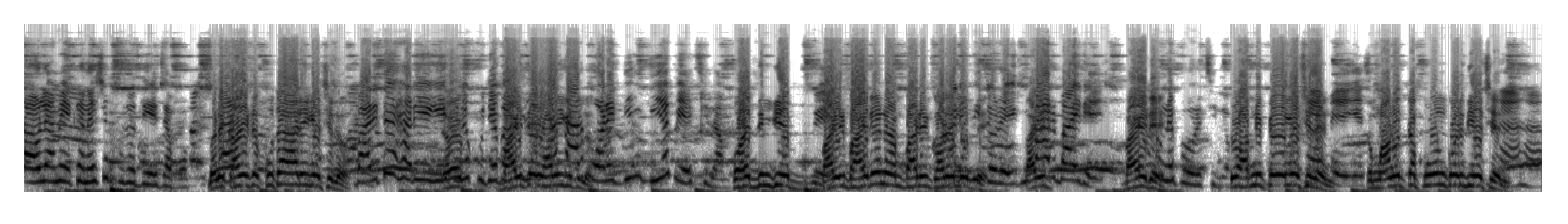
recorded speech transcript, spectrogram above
তাহলে আমি এখানে এসে পুজো দিয়ে যাব। মানে কানেক্টটা কোথায় হারিয়ে গেছিল? বাড়িতে হারিয়ে গিয়েছিল খুঁজে না, হারিয়ে গেছিল? তারপরের দিন গিয়ে পেয়েছিলাম। পরের দিন গিয়ে বাড়ির বাইরে না বাড়ির ঘরের মধ্যে? ভিতরে বাড়ির বাইরে বাইরে? পড়েছিল। তো আপনি পেয়ে গেছিলেন? হ্যাঁ, পেয়ে গেছি। তো মানতটা পূরণ করে দিয়েছেন? হ্যাঁ, হ্যাঁ।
